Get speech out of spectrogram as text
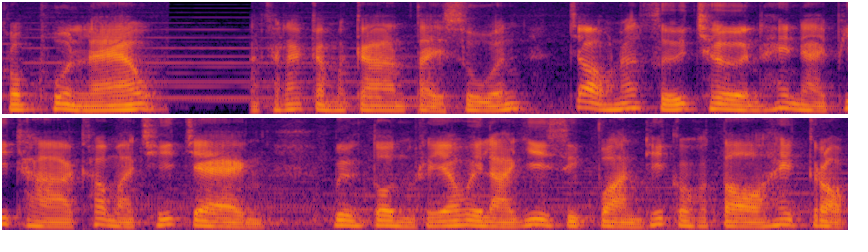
ครบถ้วนแล้ว คณะกรรมการไต่สวนจะออกหนังสือเชิญให้นายพิธาเข้ามาชี้แจง เบื้องต้นระยะเวลา 20 วันที่กกตให้กรอบ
